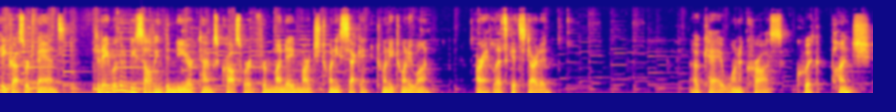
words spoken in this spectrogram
Hey, crossword fans. Today we're going to be solving the New York Times crossword for Monday, March 22nd, 2021. All right, let's get started. Okay, one across. Quick punch.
